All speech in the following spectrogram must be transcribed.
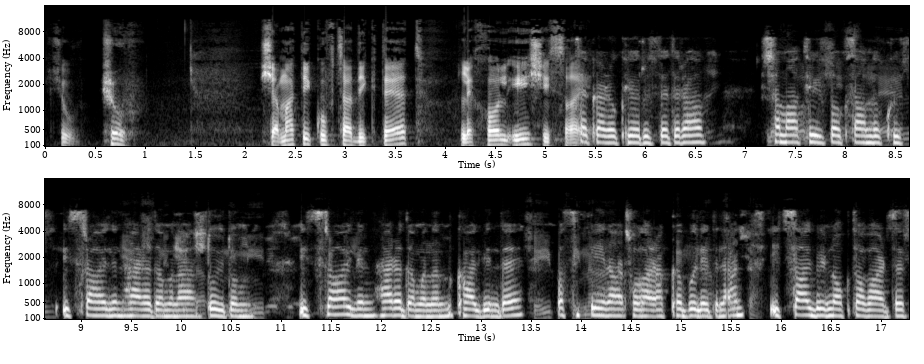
Şuv. Şuv. Şamati Kufçadik Tet Tekrar okuyoruz dedi Rav. Şamat 199 İsrail'in her adamına duydum. İsrail'in her adamının kalbinde basit bir inanç olarak kabul edilen içsel bir nokta vardır.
